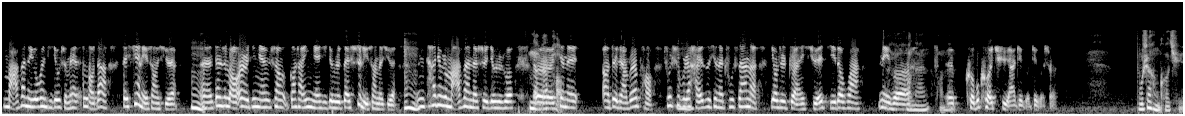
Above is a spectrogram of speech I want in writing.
麻烦的一个问题就是什么呀？老大在县里上学，嗯嗯、但是老二今年上刚上一年级，就是在市里上的学。嗯嗯，他就是麻烦的是，就是说，呃，现在，啊，对，两边跑，说是不是嗯孩子现在初三了，要是转学籍的话，那个，好难好难呃，可不可取啊？这个这个事儿不是很可取。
